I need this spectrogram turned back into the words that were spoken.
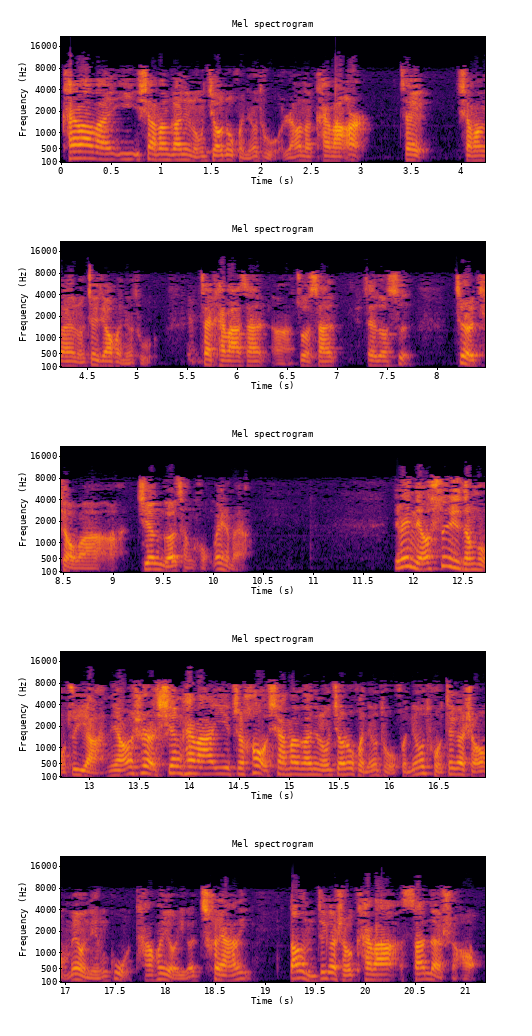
开挖完一，下方钢筋笼浇筑混凝土，然后呢开挖二，再下方钢筋笼再浇混凝土，再开挖三啊，做三再做四，这是跳挖啊，间隔成孔。为什么呀？因为你要顺序成孔，注意啊，你要是先开挖一之后，下方钢筋笼浇筑混凝土，混凝土这个时候没有凝固，它会有一个侧压力。当你这个时候开挖三的时候，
